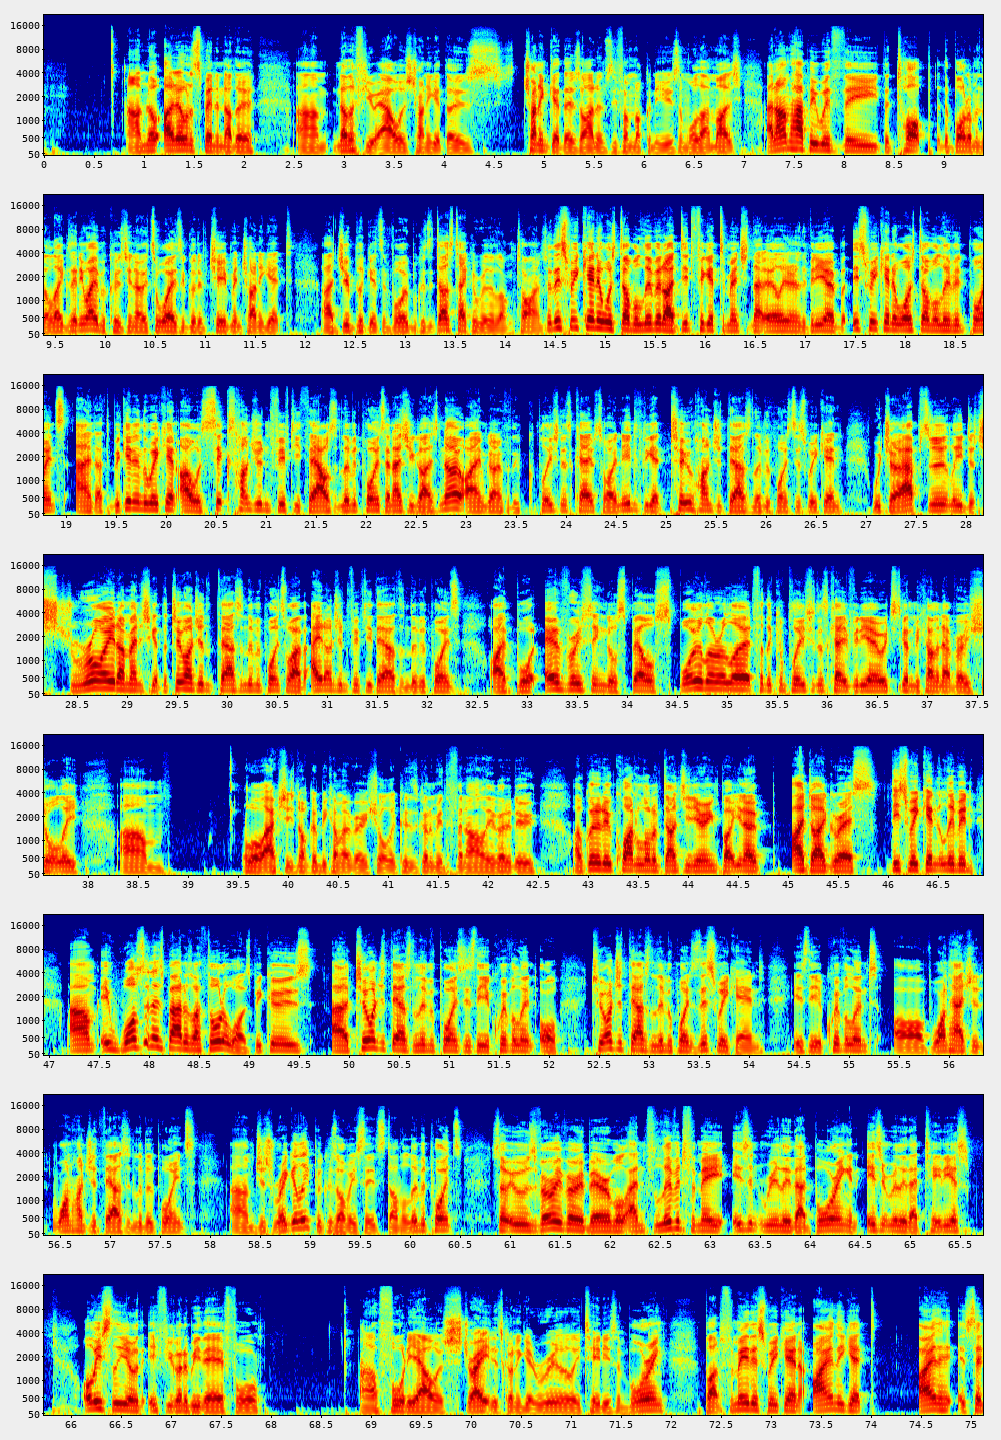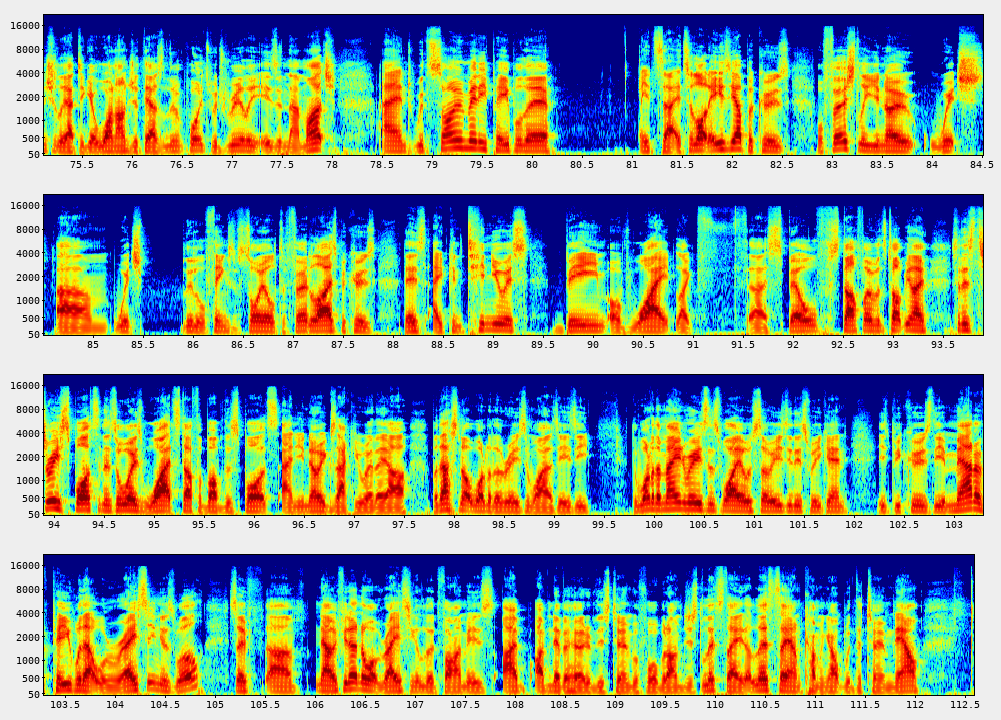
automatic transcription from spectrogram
Not, I don't want to spend another um, another few hours trying to get those trying to get those items if I'm not going to use them all that much. And I'm happy with the, the top, the bottom, and the legs anyway because, you know, it's always a good achievement trying to get uh, duplicates and void because it does take a really long time. So this weekend it was double livid. I did forget to mention that earlier in the video, but this weekend it was double livid points. And at the beginning of the weekend I was 650,000 livid points. And as you guys know, I am going for the completionist cape. So I needed to get 200,000 livid points this weekend, which I absolutely destroyed. I managed to get the 200,000 livid points, so I have 850,000 livid points. I've bought every single spell, spoil spoiler alert for the completionist cape video, which is going to be coming out very shortly. Um, well, actually, it's not going to be coming out very shortly because it's going to be the finale. I've got to do, I've got to do quite a lot of dungeoneering, but you know, I digress. This weekend at Livid, um, it wasn't as bad as I thought it was because uh, 200,000 livid points is the equivalent, or 200,000 livid points this weekend is the equivalent of 100,000 100, livid points um, just regularly because obviously it's double livid points. So it was very, very bearable. And livid for me isn't really that boring and isn't really that tedious. Obviously, if you're going to be there for uh, 40 hours straight, it's going to get really tedious and boring. But for me this weekend, I only get I essentially had to get 100,000 livid points, which really isn't that much. And with so many people there, it's uh, it's a lot easier because well, firstly, you know which um, which little things of soil to fertilize because there's a continuous beam of white like uh, spell stuff over the top, you know. So there's three spots and there's always white stuff above the spots and you know exactly where they are. But that's not one of the reasons why it was easy. The, one of the main reasons why it was so easy this weekend is because the amount of people that were racing as well. So um, now, if you don't know what racing a little farm is, I, I've never heard of this term before, but I'm just let's say let's say I'm coming up with the term now.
